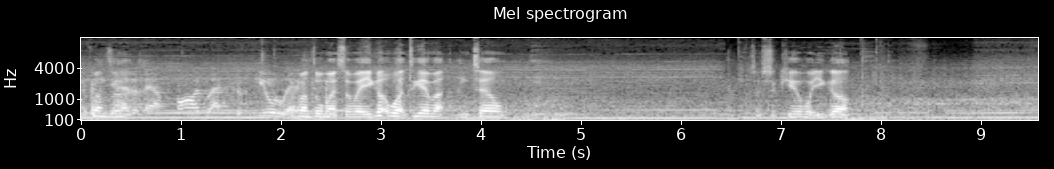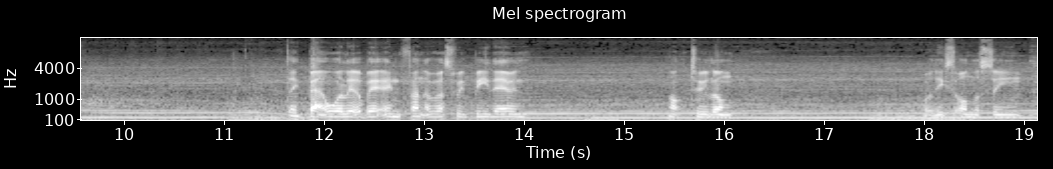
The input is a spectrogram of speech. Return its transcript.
Everyone's in have about five laps of fuel left. Everyone's almost aware. You've got to work together until to secure what you got. If They battle a little bit in front of us. We'd be there in not too long, or at least on the scene.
